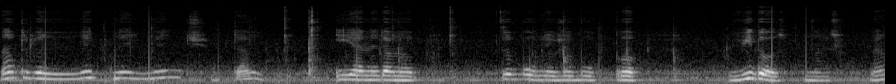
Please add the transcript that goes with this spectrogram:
Нам треба якнайменше там. І я недавно забув, я вже був про відео наш, да?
